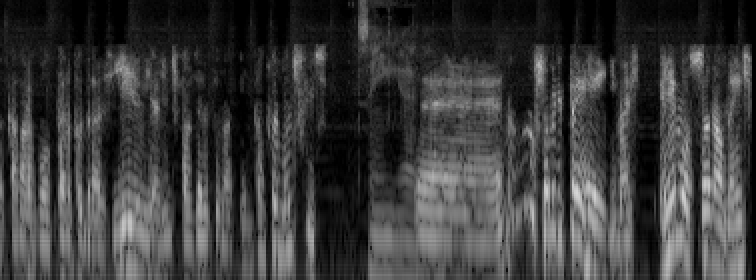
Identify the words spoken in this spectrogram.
acabaram voltando para o Brasil e a gente fazendo tudo aqui. Então foi muito difícil. Sim, é. é não, não chamo de perrengue, mas emocionalmente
